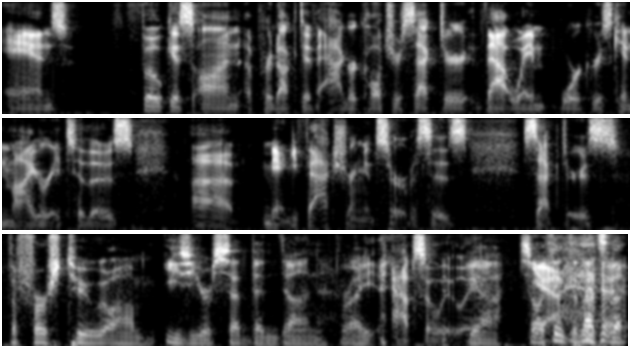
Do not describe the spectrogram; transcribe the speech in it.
and focus on a productive agriculture sector. That way, workers can migrate to those uh, manufacturing and services sectors. The first two, um, easier said than done, right? Absolutely. yeah. So I think that that's the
